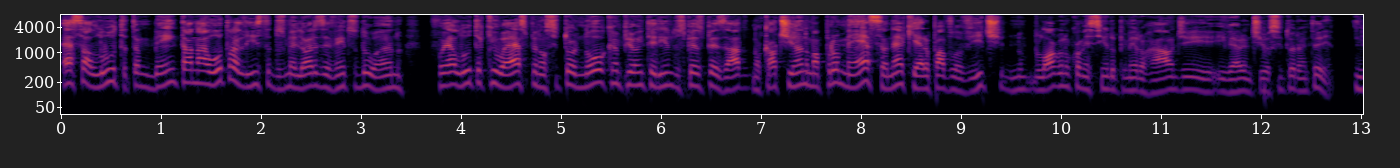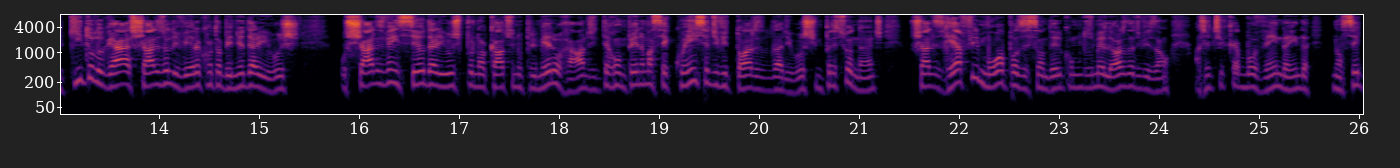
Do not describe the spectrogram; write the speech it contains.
Essa luta também está na outra lista dos melhores eventos do ano. Foi a luta que o Espinal se tornou campeão interino dos pesos pesados, nocauteando uma promessa, né, que era o Pavlovich, no, logo no comecinho do primeiro round e, e garantiu o cinturão interino. Em quinto lugar, Charles Oliveira contra Benil Dariush. O Charles venceu o Dariush por nocaute no primeiro round, interrompendo uma sequência de vitórias do Dariush impressionante. O Charles reafirmou a posição dele como um dos melhores da divisão. A gente acabou vendo ainda, não sei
